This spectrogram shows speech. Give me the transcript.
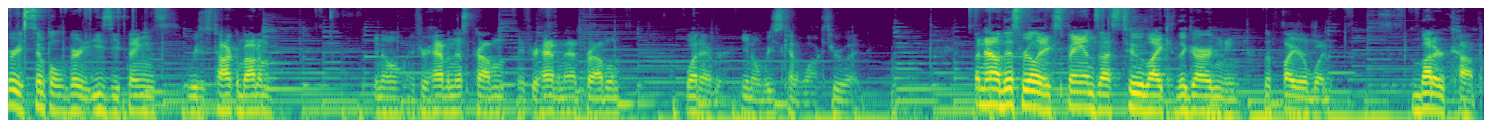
very simple, very easy things. We just talk about them. You know, if you're having this problem, if you're having that problem, whatever. You know, we just kind of walk through it. But now this really expands us to like the gardening, the firewood, Buttercup,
